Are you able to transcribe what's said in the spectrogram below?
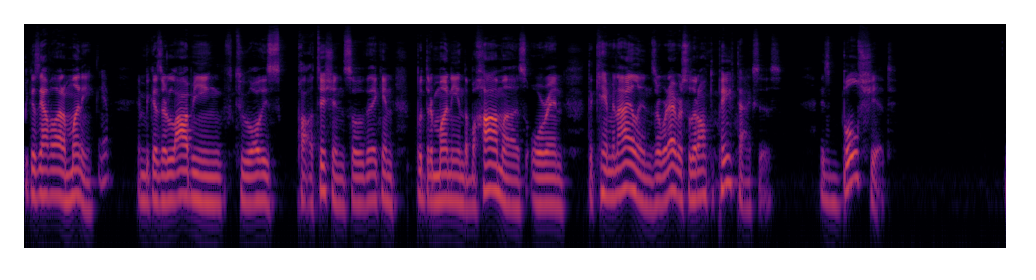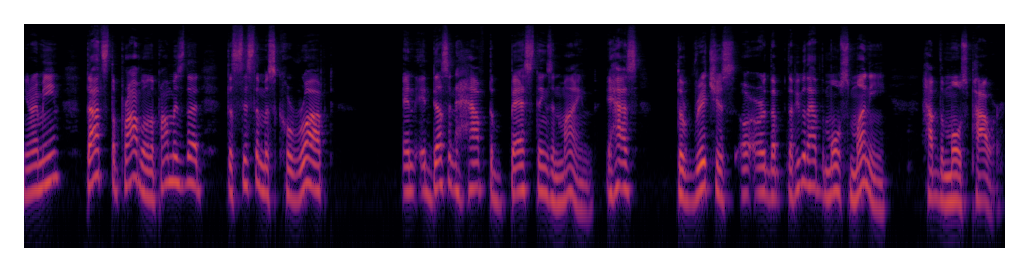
Because they have a lot of money. Yep. And because they're lobbying to all these politicians so they can put their money in the Bahamas or in the Cayman Islands or whatever so they don't have to pay taxes. It's bullshit. You know what I mean? That's the problem. The problem is that the system is corrupt and it doesn't have the best things in mind. It has the richest or, or the, the people that have the most money have the most power.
